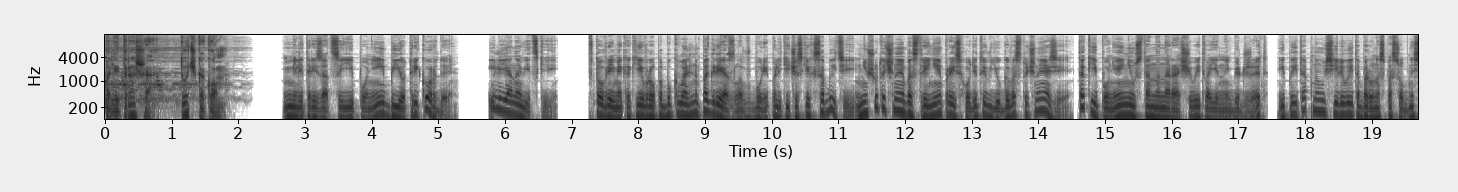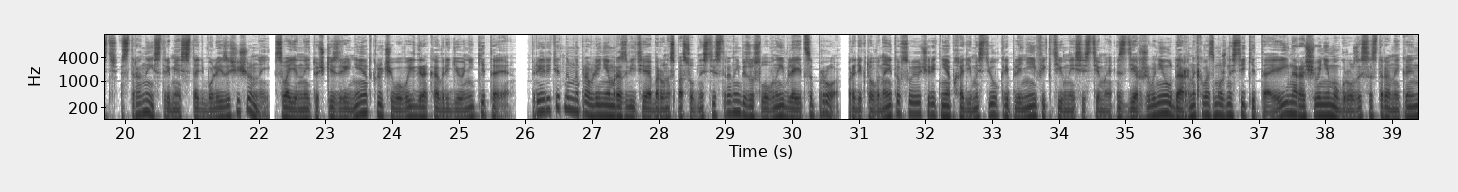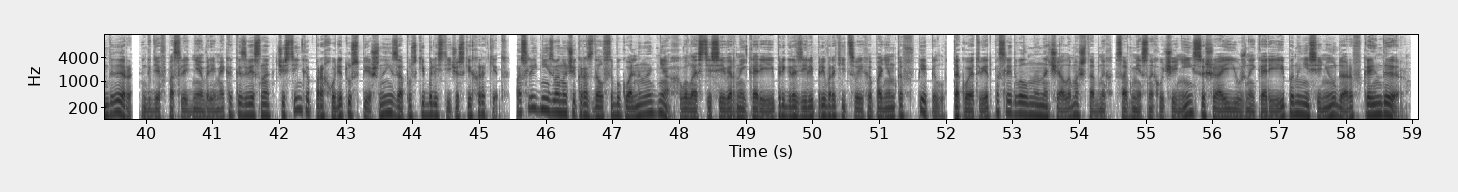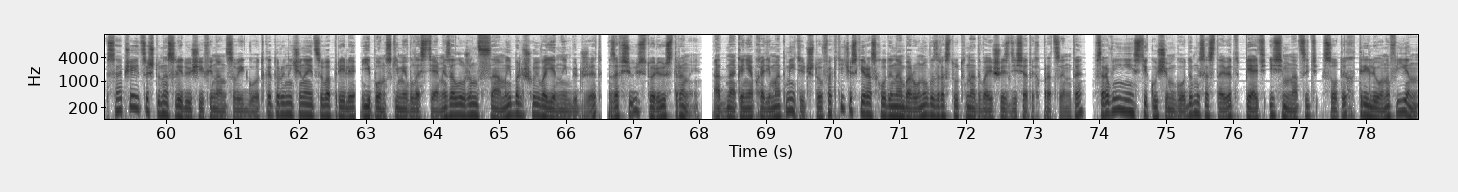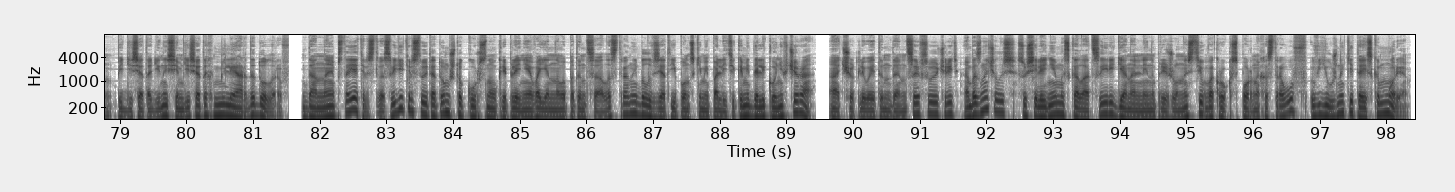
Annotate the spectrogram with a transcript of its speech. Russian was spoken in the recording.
Политраша.ком Милитаризация Японии бьет рекорды. Илья Новицкий. В то время как Европа буквально погрязла в буре политических событий, нешуточное обострение происходит и в Юго-Восточной Азии. Так Япония неустанно наращивает военный бюджет и поэтапно усиливает обороноспособность страны, стремясь стать более защищенной с военной точки зрения от ключевого игрока в регионе Китая. Приоритетным направлением развития обороноспособности страны, безусловно, является ПРО. Продиктовано это, в свою очередь, необходимостью укрепления эффективной системы сдерживания ударных возможностей Китая и наращиванием угрозы со стороны КНДР, где в последнее время, как известно, частенько проходят успешные запуски баллистических ракет. Последний звоночек раздался буквально на днях. Власти Северной Кореи пригрозили превратить своих оппонентов в пепел. Такой ответ последовал на начало масштабных совместных учений США США и Южной Кореи по нанесению ударов в КНДР. Сообщается, что на следующий финансовый год, который начинается в апреле, японскими властями заложен самый большой военный бюджет за всю историю страны. Однако необходимо отметить, что фактически расходы на оборону возрастут на 2,6% в сравнении с текущим годом и составят 5,17 триллионов йен, 51,7 миллиарда долларов. Данное обстоятельство свидетельствует о том, что курс на укрепление военного потенциала страны был взят японскими политиками далеко не вчера, а отчетливая тенденция, в свою очередь, обозначилась с усилением эскалации региональной напряженности вокруг спорных островов в Южно-Китайском море.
